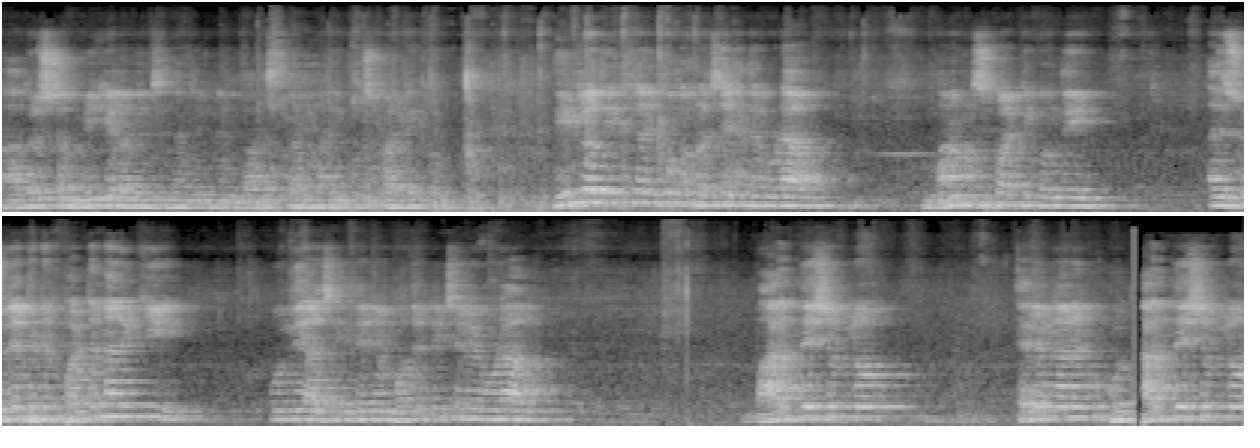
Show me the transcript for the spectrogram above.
ఆ అదృష్టం మీకే లభించిందని చెప్పి నేను భావిస్తాను ఈ మున్సిపాలిటీకి దీంట్లో దీంట్లో ఇంకొక ప్రత్యేకత కూడా మన మున్సిపాలిటీకి ఉంది. అది సూర్యాపేట పట్టణానికి ఉంది. ఆ చైతన్యం మొదటి నుంచి కూడా భారతదేశంలో తెలంగాణకు భారతదేశంలో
